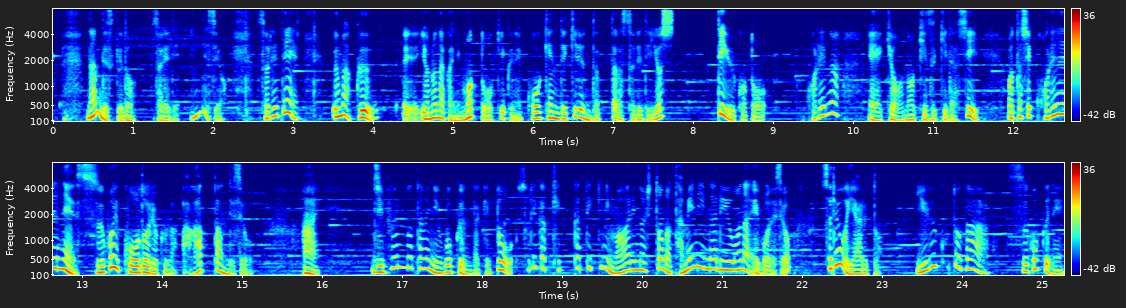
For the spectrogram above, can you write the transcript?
なんですけど、それでいいんですよ。それで、うまく世の中にもっと大きくね、貢献できるんだったらそれでよしっていうことこれが、えー、今日の気づきだし、私これでね、すごい行動力が上がったんですよ。はい。自分のために動くんだけど、それが結果的に周りの人のためになるようなエゴですよ。それをやるということが、すごくね、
